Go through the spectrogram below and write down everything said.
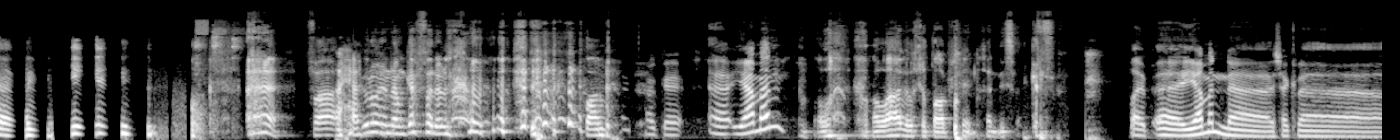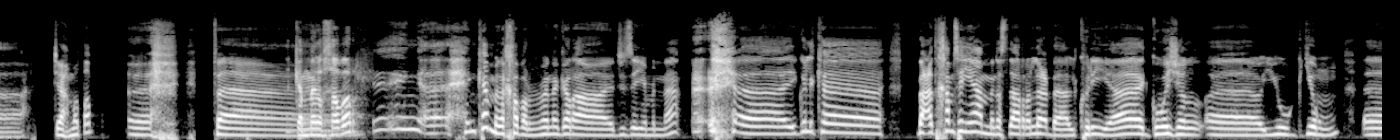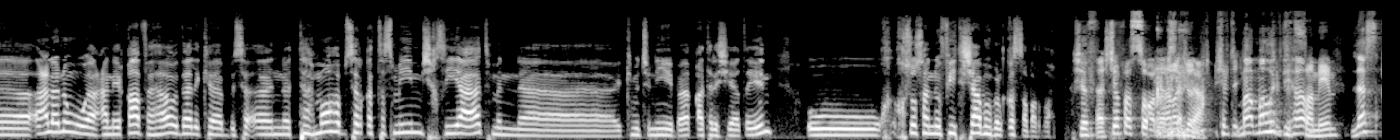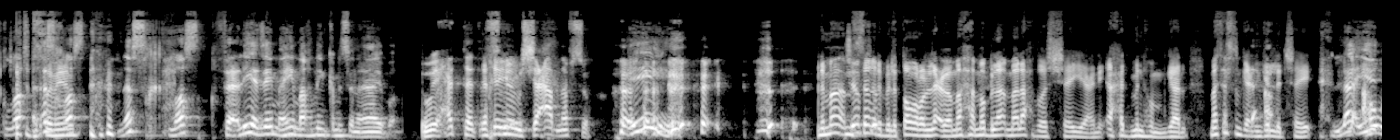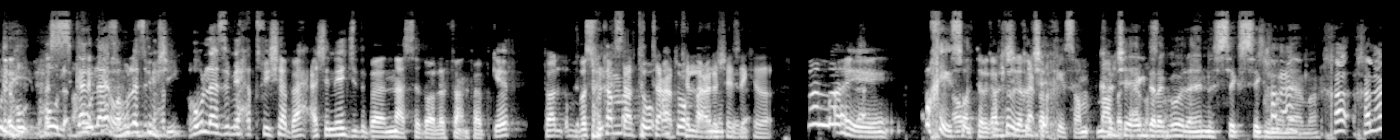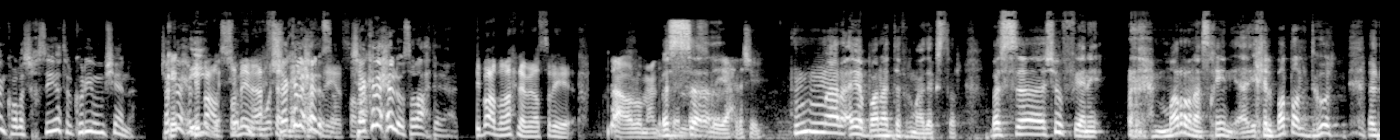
فيقولون إنهم قفلوا ال- أوكي. آه يمن والله والله هذا الخطاب شين خلني ساكت طيب آه يمن آه شكله جاه مطب. آه ف كمل الخبر؟ نكمل الخبر بما أنه قرأ جزئية منه. آه، يقول لك آه، بعد خمس أيام من إصدار اللعبة الكورية جويجل آه، يو جيوم أعلنوا عن إيقافها وذلك بس انه اتهموها بسرقة تصميم شخصيات من آه، Kimetsu no Yaiba قاتل الشياطين وخصوصا إنه في تشابه بالقصة برضه. شوف شوف الصور يا رجل. شفت ما ما هو اتهام. لصق لصق؟ لصق نسخ لصق فعليا زي ما هي ماخذين كم نايبه وحتى تصميم الشعار نفسه. إيه. أنا ما مستغرب اللي طوروا اللعبة ما ما بلا- ما لاحظوا الشيء يعني أحد منهم قال ما تحس قاعد نقلد شيء؟ لا هو يدري هو هو, هو لك لازم هو لازم يحط هو لازم يحط فيه شبح عشان يجذب الناس هذول الفان فاهم كيف؟ بس كم التعب كله على شيء زي كذا. والله رخيص أوه، تلقى كل رخيصة ما كل شيء أقدر. أقوله ان السكس سيجما خل عنك نعمة. خل- عنك والله شخصيات الكوريه ومشينا شكله إيه، حلو. في بعض التصاميم شكله- أحسن شكله من حلو. شكله حلو صراحة يعني. في بعضهم أحلى من الأصلية. لا والله ما عندك بس- الأصلية أحلى شيء. ما أنا أتفق مع ديكستر. بس آه، شوف يعني مرة ناسخين. يا أخي البطل تقول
